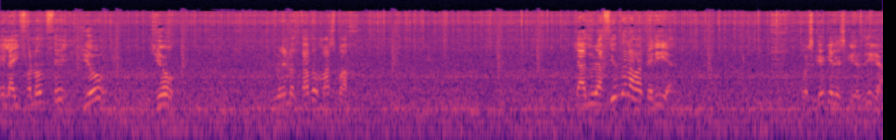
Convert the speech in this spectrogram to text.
el iPhone 11, yo, yo lo he notado más bajo. La duración de la batería. Pues, ¿qué quieres que os diga?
